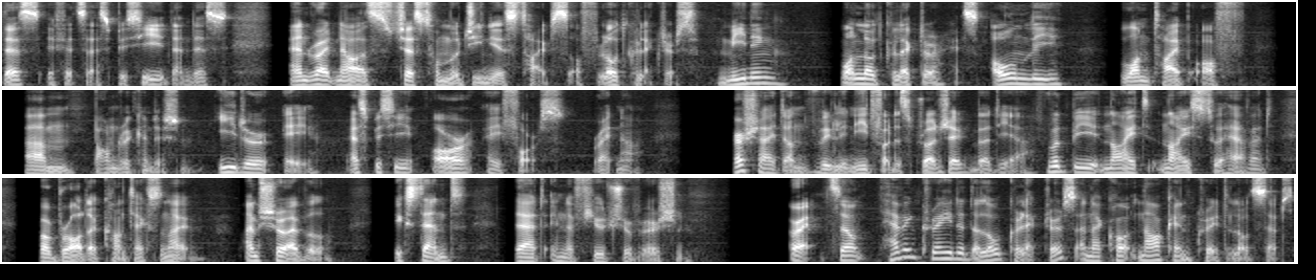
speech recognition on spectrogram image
this. If it's SPC, then this. And right now it's just homogeneous types of load collectors, meaning one load collector has only one type of um, boundary condition, either a SPC or a force right now. Pressure I don't really need for this project, but yeah, it would be nice, nice to have it for broader context, and I, I'm sure I will extend that in a future version. Alright, so having created the load collectors, and I now can create the load steps.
